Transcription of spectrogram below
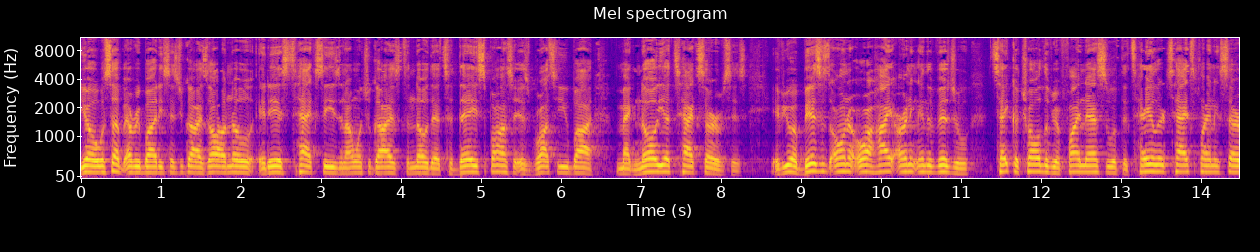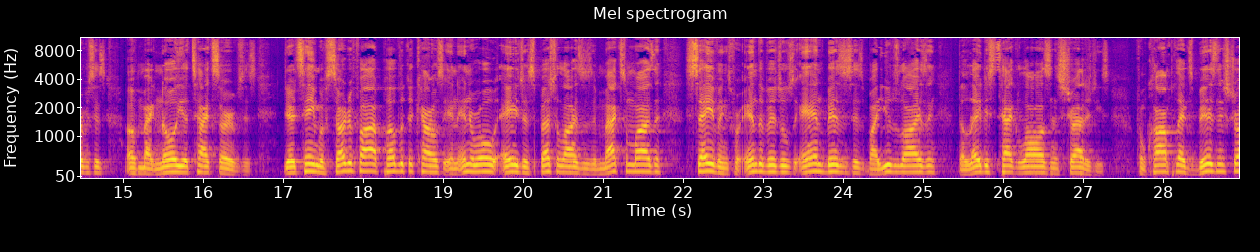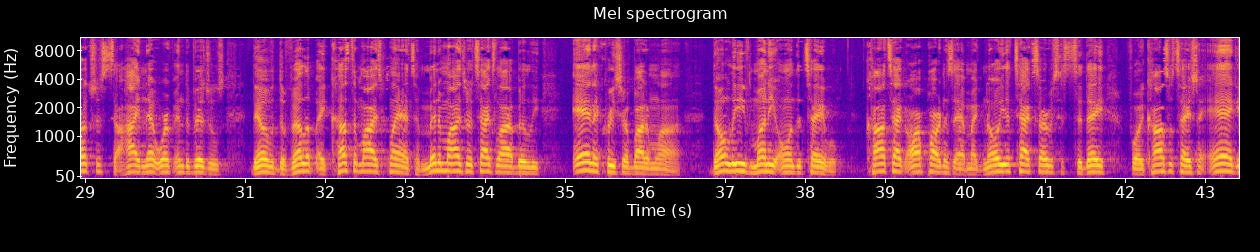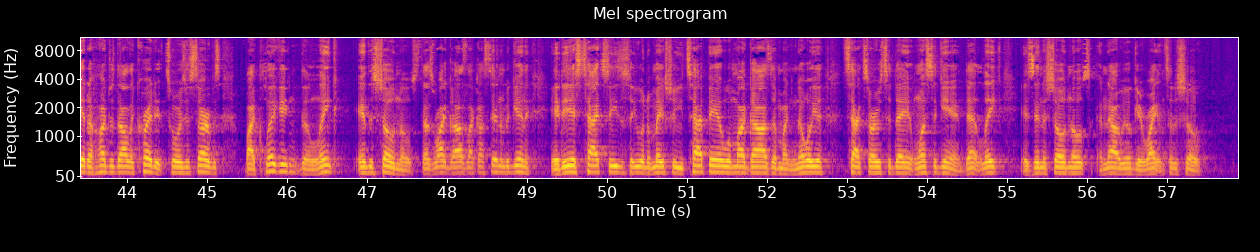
Yo, what's up, everybody? Since you guys all know it is tax season, I want you guys to know that today's sponsor is brought to you by Magnolia Tax Services. If you're a business owner or a high earning individual, take control of your finances with the tailored tax planning services of Magnolia Tax Services. Their team of certified public accountants and enrolled agents specializes in maximizing savings for individuals and businesses by utilizing the latest tax laws and strategies. From complex business structures to high net worth individuals, they'll develop a customized plan to minimize your tax liability and increase your bottom line. Don't leave money on the table. Contact our partners at Magnolia Tax Services today for a consultation and get a $100 credit towards your service by clicking the link in the show notes. That's right, guys. Like I said in the beginning, it is tax season, so you want to make sure you tap in with my guys at Magnolia Tax Service today. And once again, that link is in the show notes. And now we'll get right into the show.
